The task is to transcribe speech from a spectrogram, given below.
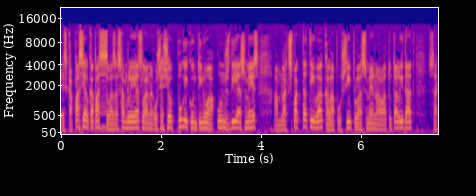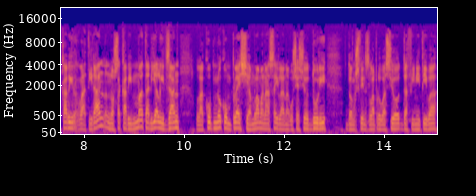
és que passi el que passi a les assemblees, la negociació pugui continuar uns dies més amb l'expectativa que la possible esmena a la totalitat s'acabi retirant, no s'acabi materialitzant, la CUP no compleixi amb l'amenaça i la negociació duri doncs, fins a l'aprovació definitiva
